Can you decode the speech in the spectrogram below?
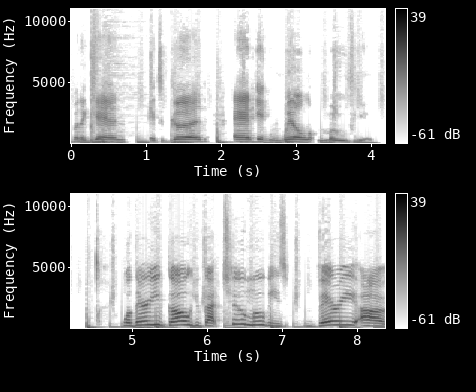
but again, it's good and it will move you. Well, there you go. You've got two movies, very uh,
